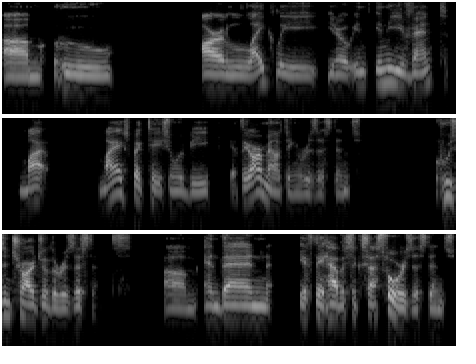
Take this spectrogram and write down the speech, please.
um, who are likely, you know, in, in the event, my my expectation would be if they are mounting resistance, who's in charge of the resistance? Um, and then if they have a successful resistance,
